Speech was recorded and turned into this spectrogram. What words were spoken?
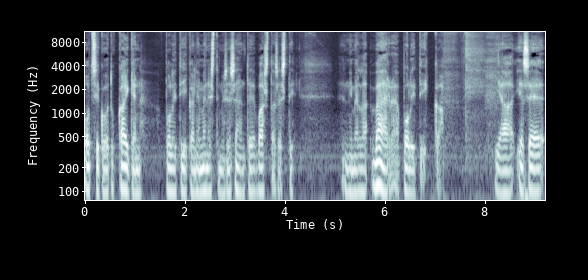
otsikoitu kaiken politiikan ja menestymisen sääntöjen vastaisesti nimellä väärää politiikkaa. Ja, ja se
